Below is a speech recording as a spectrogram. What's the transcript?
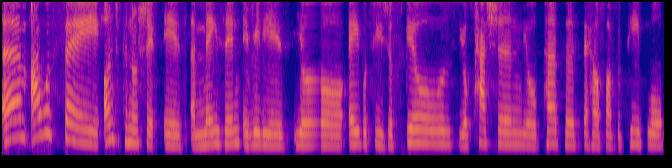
um, I would say entrepreneurship is amazing. It really is. You're able to use your skills, your passion, your purpose to help other people.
